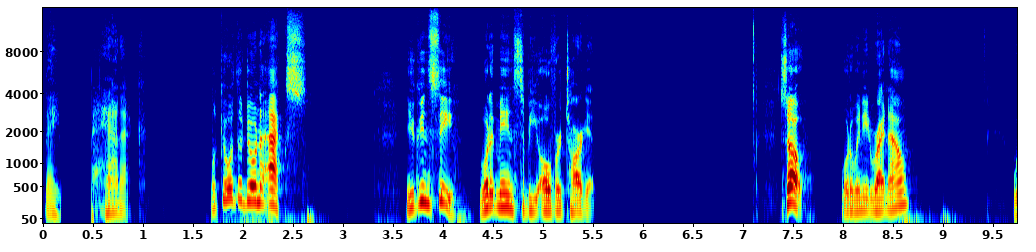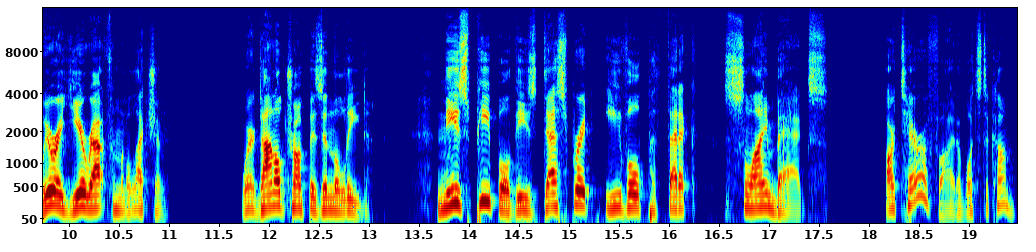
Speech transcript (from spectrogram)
They panic. Look at what they're doing to X. You can see what it means to be over target. So, what do we need right now? We're a year out from an election where Donald Trump is in the lead. And these people, these desperate, evil, pathetic slime bags, are terrified of what's to come.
